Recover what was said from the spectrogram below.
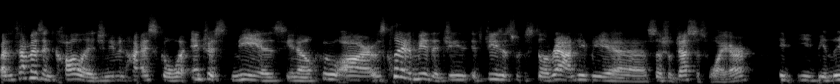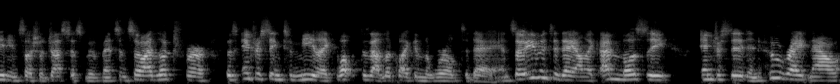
by the time i was in college and even high school what interests me is you know who are it was clear to me that if jesus was still around he'd be a social justice warrior he'd, he'd be leading social justice movements and so i looked for it was interesting to me like what does that look like in the world today and so even today i'm like i'm mostly interested in who right now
